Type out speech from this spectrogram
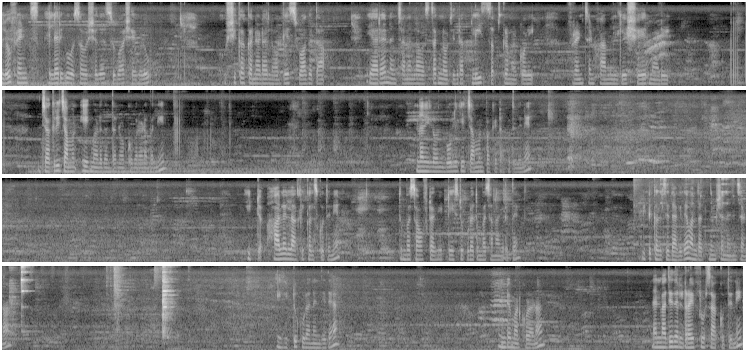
Hello friends ಎಲ್ಲರಿಗೂ ಹೊಸ ವರ್ಷದ ಶುಭಾಶಯಗಳು. ಉಷಿಕಾ ಕನ್ನಡ ಲಾಗ್ಗೆ ಸ್ವಾಗತ. ಯಾರ ನನ್ನ ಚಾನಲ್ನ ಹೊಸ್ದಾಗಿ ನೋಡ್ತಿದ್ರೆ ಪ್ಲೀಸ್ ಸಬ್ಸ್ಕ್ರೈಬ್ ಮಾಡ್ಕೊಳ್ಳಿ. ಫ್ರೆಂಡ್ಸ್ ಆ್ಯಂಡ್ ಫ್ಯಾಮಿಲಿಗೆ ಶೇರ್ ಮಾಡಿ. ಜಾಗ್ರಿ ಜಾಮೂನ್ ಹೇಗೆ ಮಾಡೋದಂತ ನೋಡ್ಕೊಬರೋಣ ಬನ್ನಿ. ನಾನಿಲ್ಲೊಂದು ಬೌಲಿಗೆ ಜಾಮೂನ್ ಪ್ಯಾಕೆಟ್ ಹಾಕೋತಿದ್ದೀನಿ. ಹಿಟ್ಟು ಹಾಲಲ್ಲಿ ಹಾಕಿ ಕಲಿಸ್ಕೊತೀನಿ. ತುಂಬ ಸಾಫ್ಟಾಗಿ, ಟೇಸ್ಟು ಕೂಡ ತುಂಬ ಚೆನ್ನಾಗಿರುತ್ತೆ. ಹಿಟ್ಟು ಕಲಸಿದಾಗಿದೆ, ಒಂದು ಹತ್ತು ನಿಮಿಷ ನೆನೆಸೋಣ. ಈ ಹಿಟ್ಟು ಕೂಡ ನೆಂದಿದೆ. ಉಂಡೆ ಮಾಡ್ಕೊಳ್ಳೋಣ. ನಾನು ಮಧ್ಯದಲ್ಲಿ ಡ್ರೈ ಫ್ರೂಟ್ಸ್ ಹಾಕ್ಕೋತೀನಿ.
